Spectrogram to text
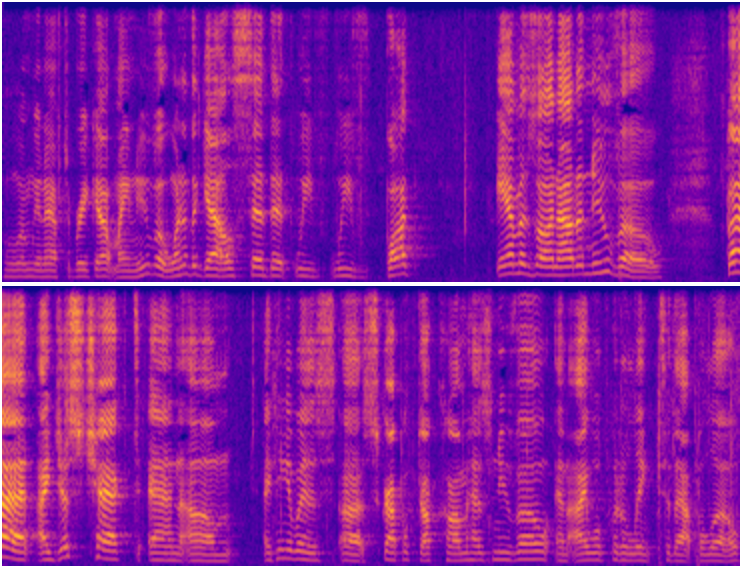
Oh, I'm going to have to break out my Nuvo. One of the gals said that we've, we've bought Amazon out of Nuvo. But I just checked and um, I think it was uh, scrapbook.com has Nuvo and I will put a link to that below.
